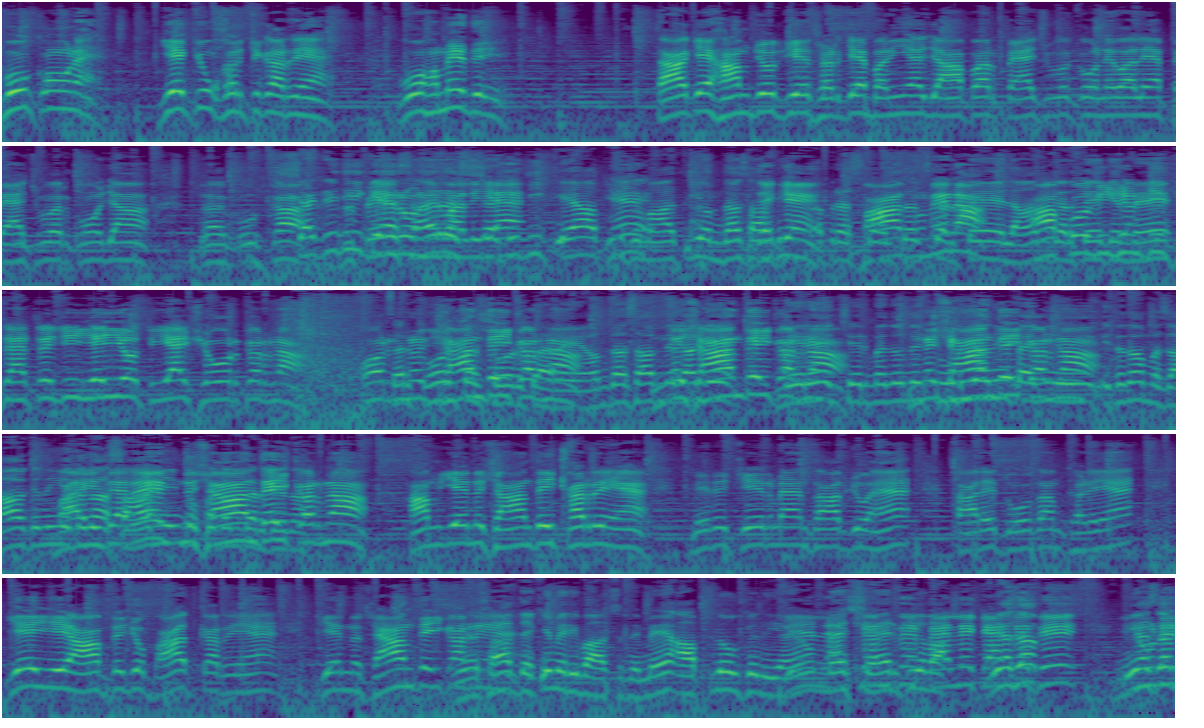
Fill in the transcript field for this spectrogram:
وہ کون ہیں؟ یہ کیوں خرچ کر رہے ہیں؟ وہ ہمیں دیں۔ تاکہ ہم جو یہ سڑکیں بنی ہیں جہاں پر پیچ ورک ہونے والے ہیں پیچ ورک ہوں جہاں اس کا ہونے والی ہے اپوزیشن کی اسٹریٹجی یہی ہوتی ہے شور کرنا اور نشاندہی کرنا۔ نشاندہی کرنا۔ نشاندہی کرنا۔ اتنا مذاق نہیں نشاندہی کرنا۔ ہم یہ نشاندہی کر رہے ہیں۔ میرے چیئرمین صاحب جو ہیں سارے دوست ہم کھڑے ہیں۔ یہ یہ آپ سے جو بات کر رہے ہیں یہ نشاندہی کر رہے ہیں۔ دیکھیں میری بات سنیں میں آپ لوگوں کے لیے آیا ہوں میں شہر کی عوام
